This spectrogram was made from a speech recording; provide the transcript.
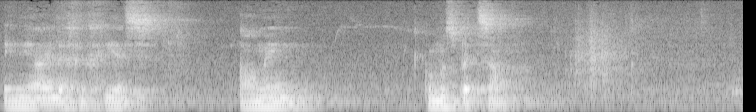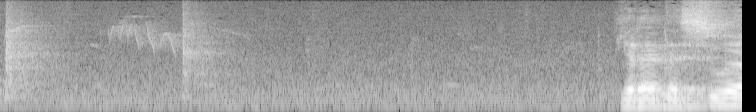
en die Heilige Gees. Amen. Kom ons bid saam. Here, dit is so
